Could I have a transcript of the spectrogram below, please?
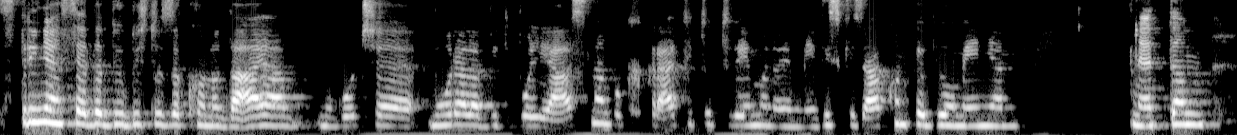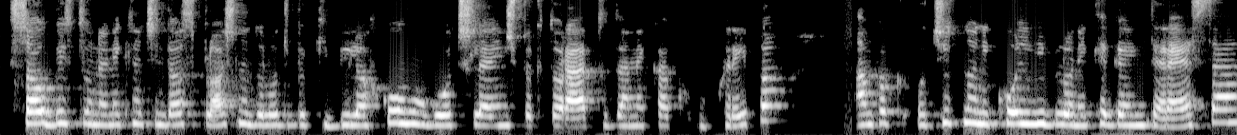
strinjam se, da bi v bistvu zakonodaja mogoče morala biti bolj jasna, ampak hkrati tudi vemo, da je medijski zakon, ki je bil omenjen. Ne, tam so v bistvu na nek način dosti splošne določbe, ki bi lahko omogočile inšpektoratu, da nekako ukrepa ampak očitno nikoli ni bilo nekega interesa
